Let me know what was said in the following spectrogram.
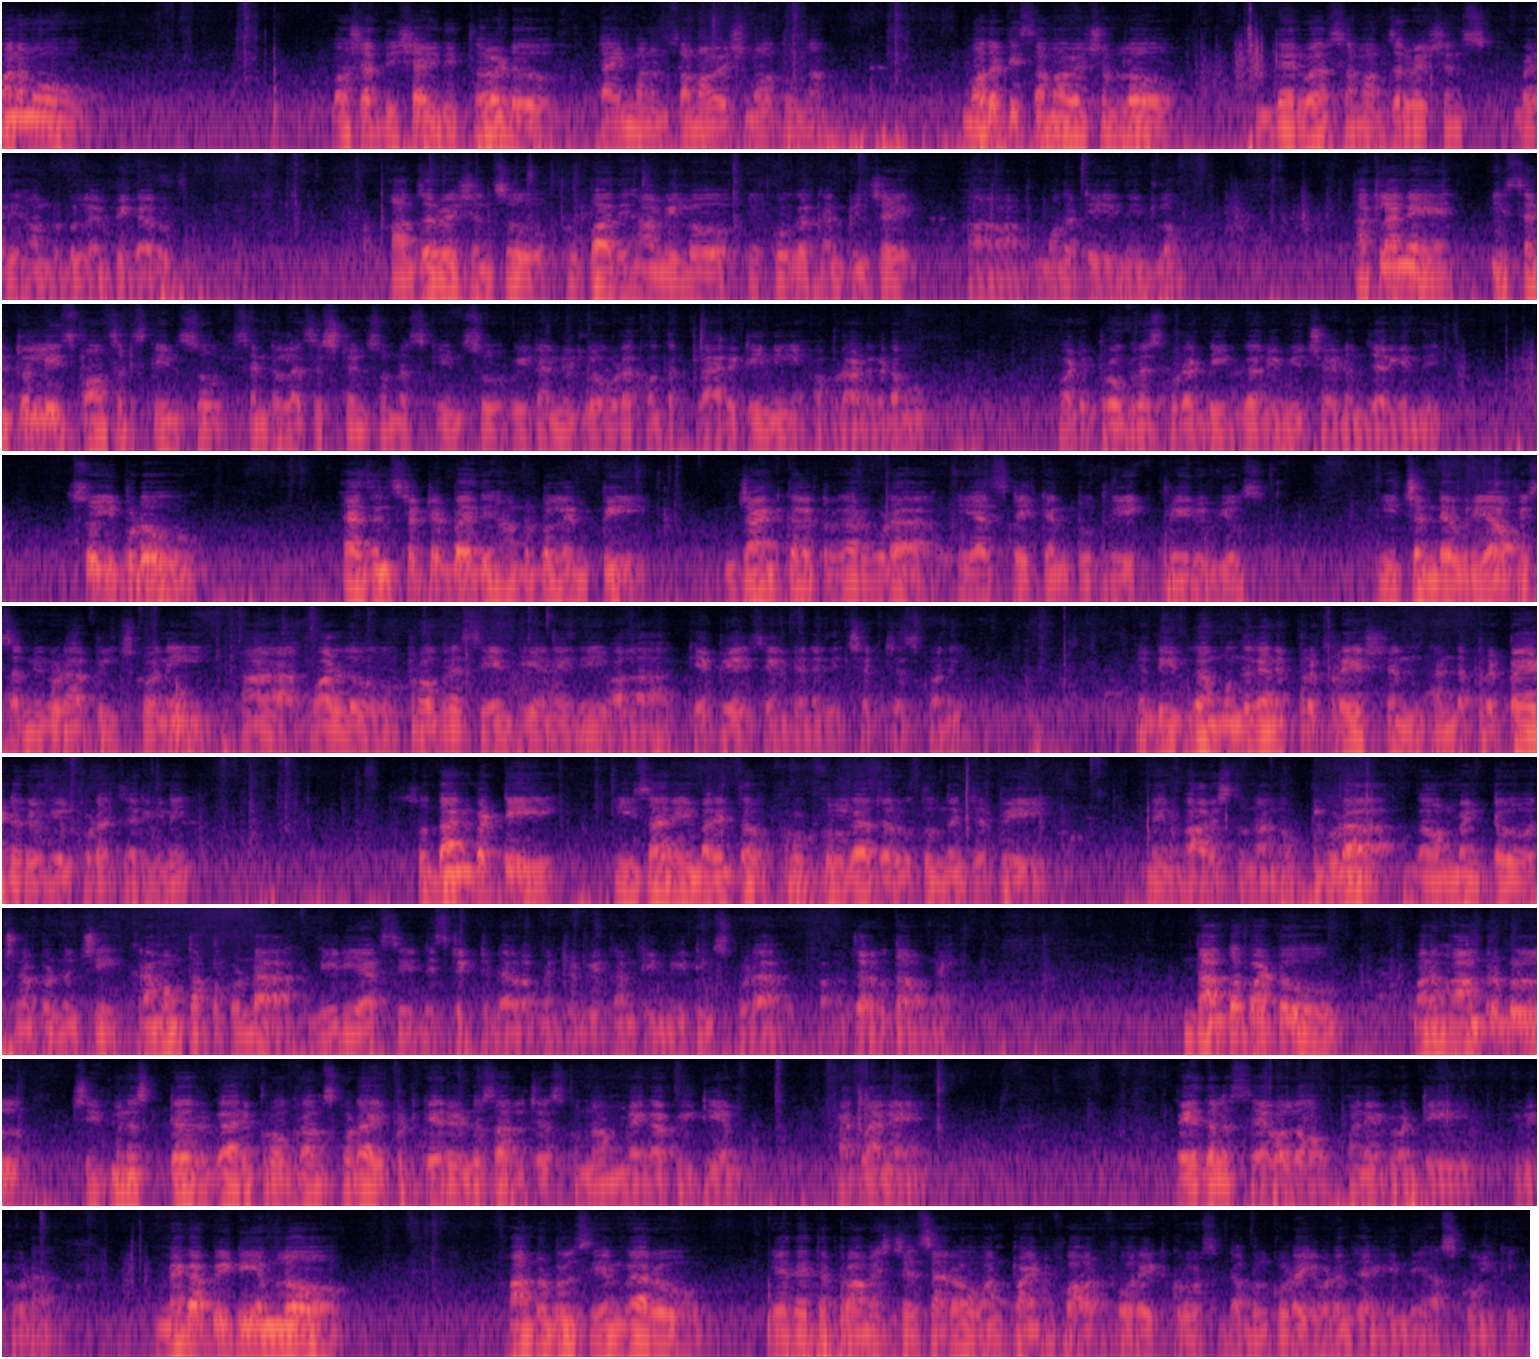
మనము బహుశా దిశ ఇది థర్డ్ టైం మనం సమావేశం అవుతున్నాం మొదటి సమావేశంలో there were some observations by the honourable MP గారు. అబ్జర్వేషన్స్ ఉపాధి హామీలో ఎక్కువగా కనిపించాయి మొదటి దీంట్లో. అట్లానే ఈ centrally sponsored schemes central assistance ఉన్న స్కీమ్స్ వీటన్నిటిలో కూడా కొంత క్లారిటీని అప్పుడు అడగడము. వాటి ప్రోగ్రెస్ కూడా డీప్గా రివ్యూ చేయడం జరిగింది. సో ఇప్పుడు as instructed by the honourable MP joint collector గారు కూడా he has taken two three pre reviews each and every ఆఫీసర్ని కూడా పిలుచుకొని వాళ్ళు ప్రోగ్రెస్ ఏంటి అనేది వాళ్ళ కేపీఐస్ ఏంటి అనేది చెక్ చేసుకొని డీప్గా ముందుగానే ప్రిపరేషన్ అండ్ ప్రిపేర్డ్ రివ్యూలు కూడా జరిగినాయి. సో దాన్ని బట్టి ఈసారి మరింత ఫ్రూట్ఫుల్గా జరుగుతుందని చెప్పి నేను భావిస్తున్నాను. కూడా గవర్నమెంట్ వచ్చినప్పటి నుంచి క్రమం తప్పకుండా DDRC district development review committee meetings కూడా జరుగుతూ ఉన్నాయి. దాంతోపాటు మనం హానరబుల్ చీఫ్ మినిస్టర్ గారి ప్రోగ్రామ్స్ కూడా ఇప్పటికే రెండు సార్లు చేసుకున్నాం మెగా పీటీఎం అట్లానే పేదల సేవలో అనేటువంటి ఇవి కూడా. మెగా పీటీఎంలో ఆనరబుల్ సీఎం గారు ఏదైతే ప్రామిస్ చేశారో one point four four eight crores డబ్బులు కూడా ఇవ్వడం జరిగింది ఆ స్కూల్కి.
